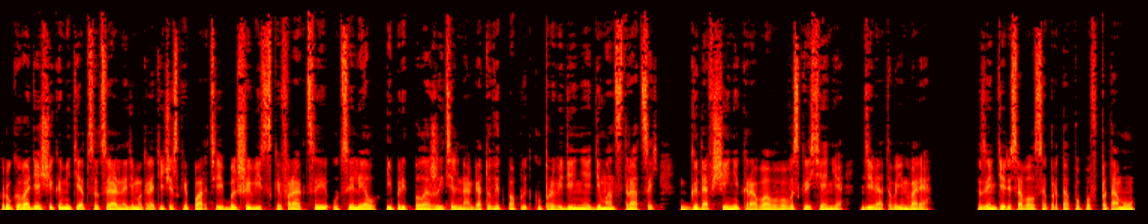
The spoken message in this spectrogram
руководящий комитет социально-демократической партии большевистской фракции уцелел и, предположительно, готовит попытку проведения демонстраций к годовщине Кровавого воскресенья 9 января. Заинтересовался Протопопов потому,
